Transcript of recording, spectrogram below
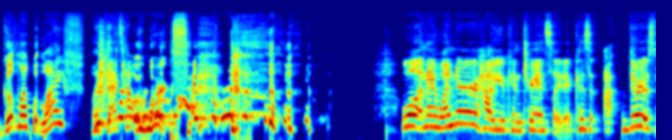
good luck with life. Like that's how it works." Well, and I wonder how you can translate it because there's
